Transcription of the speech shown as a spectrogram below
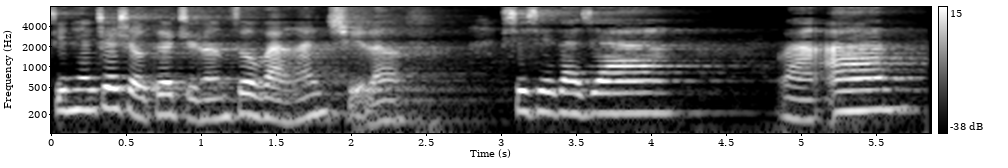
今天这首歌只能做晚安曲了，谢谢大家，晚安。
